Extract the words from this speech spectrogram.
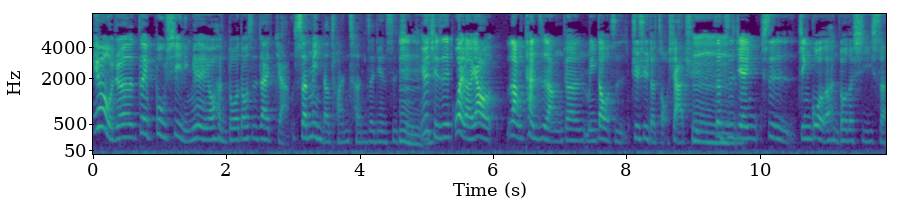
因为我觉得这部戏里面有很多都是在讲生命的传承这件事情。嗯、因为其实为了要让炭治郎跟祢豆子继续的走下去，嗯、这之间是经过了很多的牺牲，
